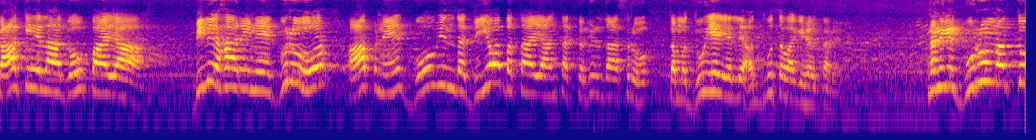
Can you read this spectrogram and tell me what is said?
ಕಾಕೇಲ ಗೌಪಾಯ, ಬಿಲಿಹಾರಿನೇ ಗುರು, ಆಪ್ನೆ ಗೋವಿಂದ ದಿಯೋ ಬತಾಯ ಅಂತ ಕಬೀರದಾಸರು ತಮ್ಮ ದೂಹೆಯಲ್ಲಿ ಅದ್ಭುತವಾಗಿ ಹೇಳ್ತಾರೆ. ನನಗೆ ಗುರು ಮತ್ತು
